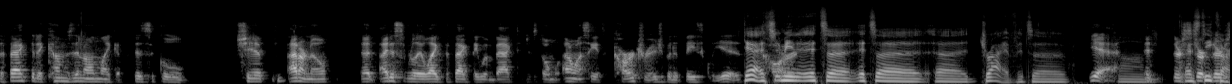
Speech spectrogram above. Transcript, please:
The fact that it comes in on like a physical chip. I don't know. I- I just really like the fact they went back to just almost, I don't want to say it's a cartridge, but it basically is. Yeah, a it's. I mean, it's a it's a, uh drive. It's a yeah. um, they're, SD stur- they're,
